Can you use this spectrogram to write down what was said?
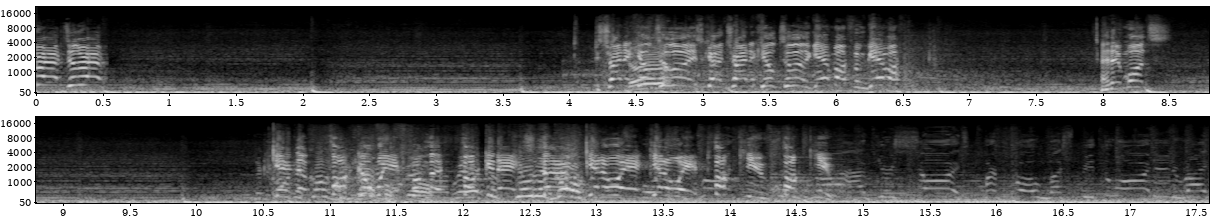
right, to the right, to the right. He's trying to No, kill no, no. Tulu. He's trying two kill Tulu. Get him off him. Get him off. And then once. Get the fuck away from the Phil. We have fucking to eggs. No, get away. Get away. Fuck you. Fuck you. Fuck you. Have your swords, our foe must be thwarted right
